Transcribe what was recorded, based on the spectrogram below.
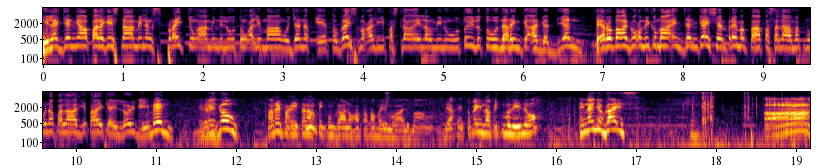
Nilagyan nga pala guys namin ng Sprite yung amin nilutong alimango dyan at eto guys makalipas lang ang ilang minuto iluto na rin kaagad yan. Pero bago kami kumain dyan guys, syempre magpapasalamat muna palagi tayo kay Lord. Amen. Let's go! Pare, pakita natin kung gaano katataba yung mga alimango. Biyak, ito pa yung lapit mo din, oh. Tingnan nyo, guys. Ah!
